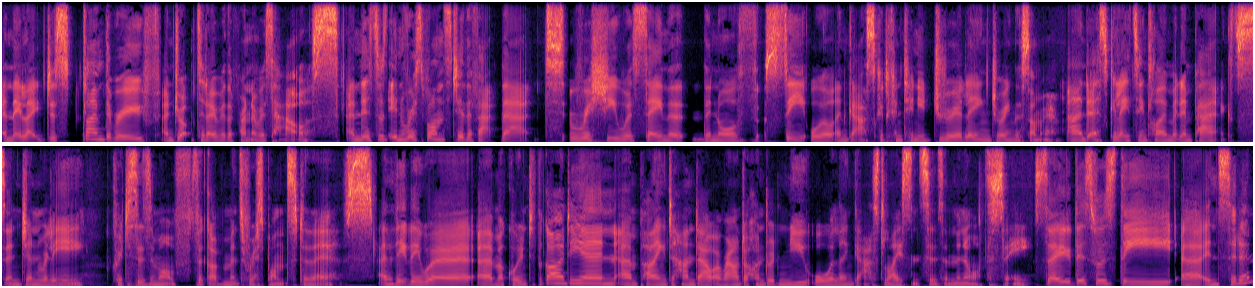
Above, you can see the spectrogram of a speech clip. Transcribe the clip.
And they like just climbed the roof and dropped it over the front of his house. And this was in response to the fact that Rishi was saying that the North Sea oil and gas could continue drilling during the summer and escalating climate impacts and generally criticism of the government's response to this. And I think they were, um, according to The Guardian, um, planning to hand out around 100 new oil and gas licenses in the North Sea. So this was the uh, incident.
